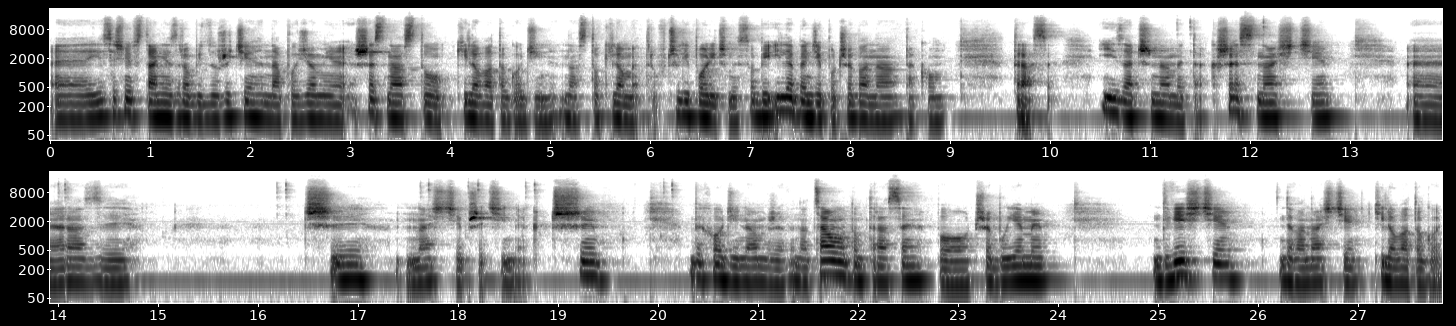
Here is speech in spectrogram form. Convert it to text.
e, jesteśmy w stanie zrobić zużycie na poziomie 16 kWh na 100 km. Czyli policzmy sobie, ile będzie potrzeba na taką trasę. I zaczynamy tak: 16 e, razy 13,3 wychodzi nam, że na całą tą trasę potrzebujemy 212 kWh.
